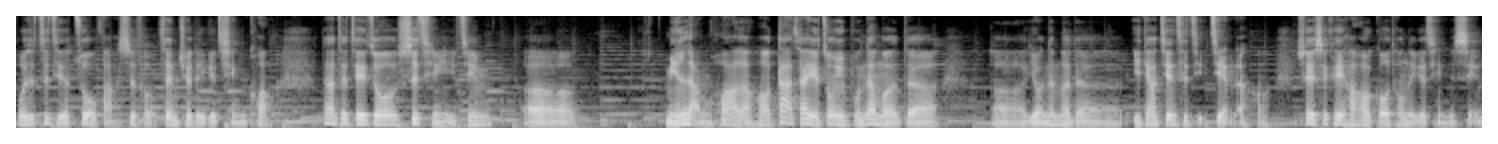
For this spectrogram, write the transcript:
或是自己的做法是否正确的一个情况。那在这周，事情已经呃明朗化了，哈，大家也终于不那么的呃有那么的一定要坚持己见了，哈，所以是可以好好沟通的一个情形。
